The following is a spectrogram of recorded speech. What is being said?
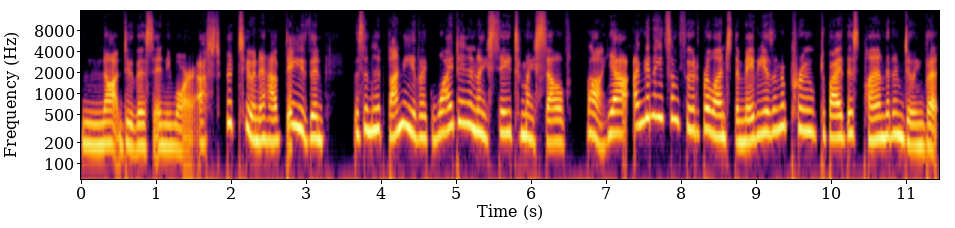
not do this anymore after two and a half days. And isn't it funny? Like, why didn't I say to myself, oh, yeah, I'm going to eat some food for lunch that maybe isn't approved by this plan that I'm doing, but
